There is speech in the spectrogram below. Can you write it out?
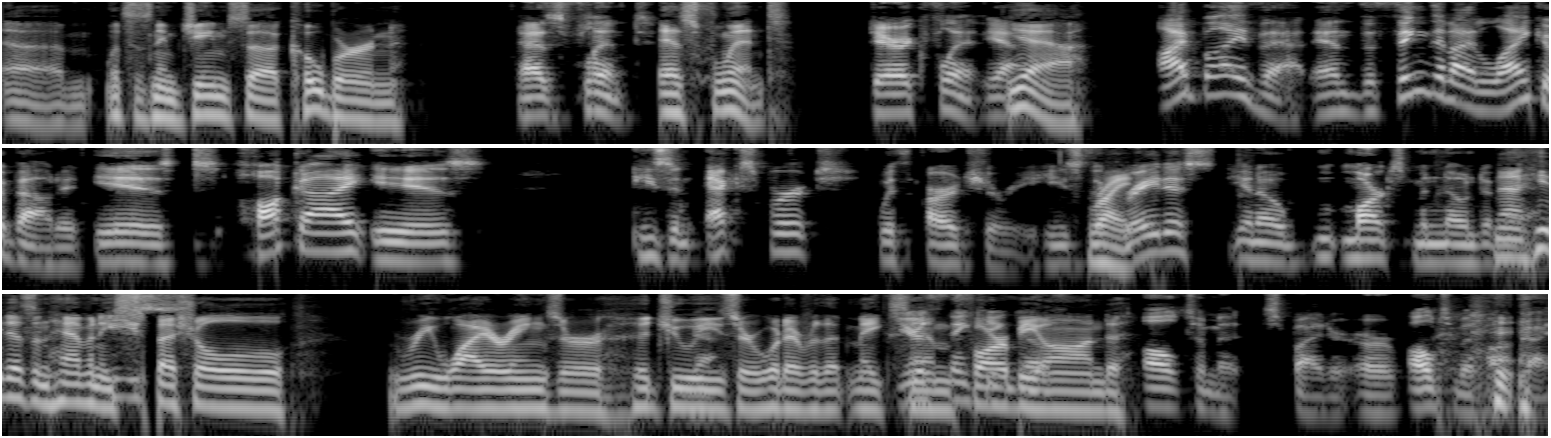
um, what's his name, James uh, Coburn as Flint, as Flint. Derek Flint. Yeah. yeah, I buy that. And the thing that I like about it is Hawkeye is he's an expert with archery. He's the Right. greatest, you know, marksman known to Now man. Now he doesn't have any He's- special rewirings or hajuis or whatever that makes You're him far beyond. ultimate spider or ultimate Hawkeye.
